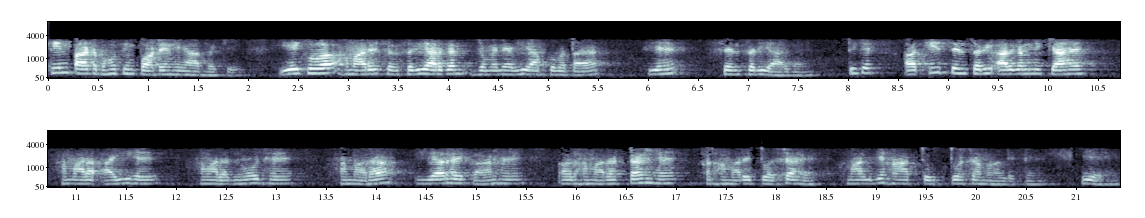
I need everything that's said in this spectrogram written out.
तीन पार्ट बहुत इंपॉर्टेंट है याद रखिए। एक हुआ हमारे सेंसरी आर्गन जो मैंने अभी आपको बताया, ये है सेंसरी आर्गन ठीक है? और इस सेंसरी आर्गन में क्या है? हमारा आई है, हमारा नोज़ है, हमारा ईयर है, कान है, और हमारा टंग है, और हमारे त्वचा है। मान लीजिए हाथ तो त्वचा मान लेते हैं, ये है।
